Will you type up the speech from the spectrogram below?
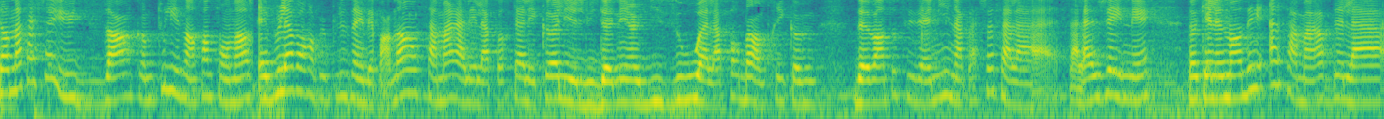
Quand Natacha a eu 10 ans, comme tous les enfants de son âge, elle voulait avoir un peu plus d'indépendance. Sa mère allait la porter à l'école et lui donnait un bisou à la porte d'entrée, comme devant toutes ses amies. Natacha, ça la, ça la gênait. Donc, elle a demandé à sa mère de la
